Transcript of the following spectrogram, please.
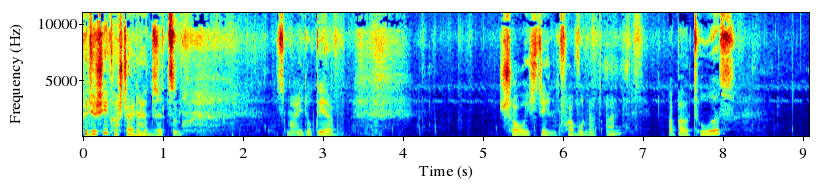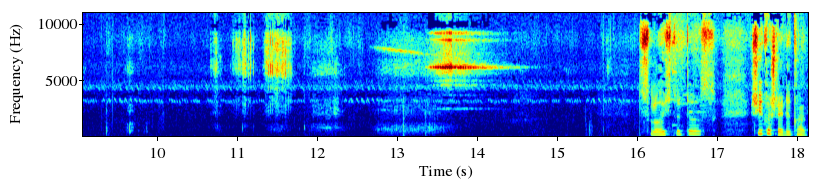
Bitte Schiekersteine einsetzen. Das mache ich doch gern. Schaue ich den verwundert an. Aber tu es. Jetzt leuchtet das. Schickersteine kann.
